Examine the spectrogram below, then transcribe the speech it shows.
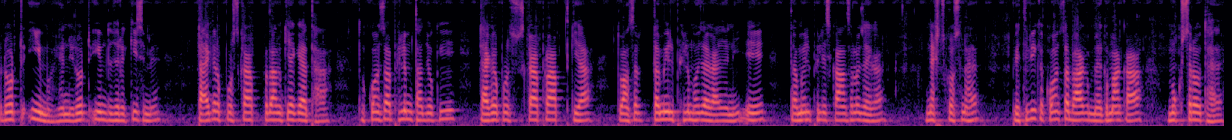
रोट इम यानी रोट इम दो हज़ार इक्कीस में टाइगर पुरस्कार प्रदान किया गया था। तो कौन सा फ़िल्म था जो कि टाइगर पुरस्कार प्राप्त किया? तो आंसर तमिल फ़िल्म हो जाएगा, यानी ए तमिल फ़िल्म इसका आंसर हो जाएगा। नेक्स्ट क्वेश्चन है, पृथ्वी का कौन सा भाग मैग्मा का मुख्य स्रोत है?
